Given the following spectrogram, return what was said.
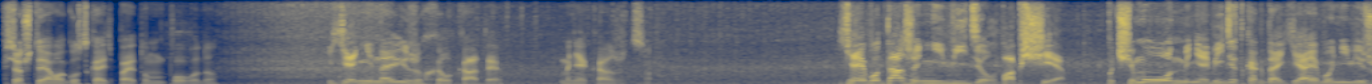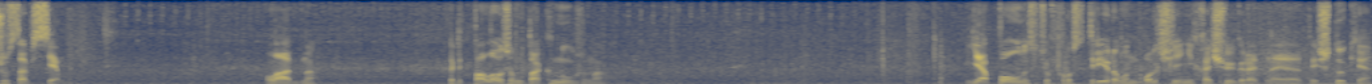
Все, что я могу сказать по этому поводу. Я ненавижу Хелкаты, мне кажется. Я его даже не видел вообще. Почему он меня видит, когда я его не вижу совсем? Ладно. Предположим, так нужно. Я полностью фрустрирован, больше я не хочу играть на этой штуке.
